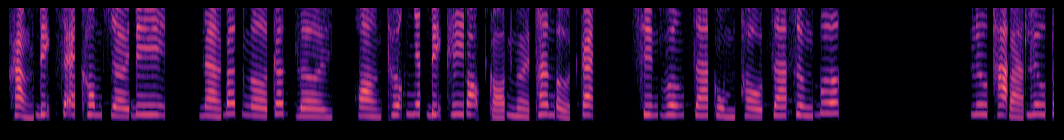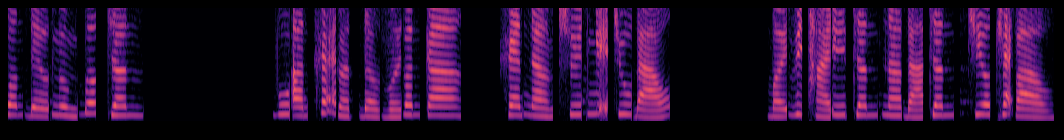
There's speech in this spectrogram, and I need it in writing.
khẳng định sẽ không rời đi, nàng bất ngờ cất lời, Hoàng thượng nhất định hy vọng có người thân ở cạnh, xin vương gia cùng hầu gia dừng bước. Lưu Hạ và Lưu Tuân đều ngừng bước chân. Vu An khẽ gật đầu với Vân Ca, khen nàng suy nghĩ chu đáo, Mấy vị thái y chân na đá chân chưa chạy vào,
